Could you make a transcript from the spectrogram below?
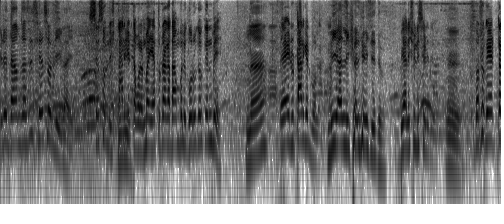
এটার দাম যাচ্ছে ছেচল্লিশ ভাই। ছেচল্লিশ টার্গেটটা বলেন। ভাই এত টাকা দাম বলে গরু কেউ কিনবে? না। একটু টার্গেট বলেন। বিয়াল্লিশ তো বিয়াল্লিশ চল্লিশ ছেড়ে দেবে। হ্যাঁ। দর্শক একটা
